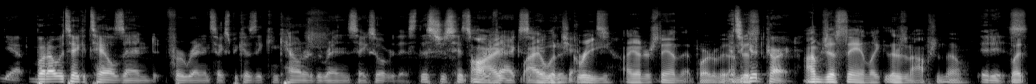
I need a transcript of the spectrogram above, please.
Yeah, but I would take a Tale's End for Wrenn and Six because they can counter the Wrenn and Six over this. This just hits Oh, I, artifacts. I and would agree. I understand that part of it. It's I'm a just, good card. I'm just saying, like, there's an option though. It is. But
